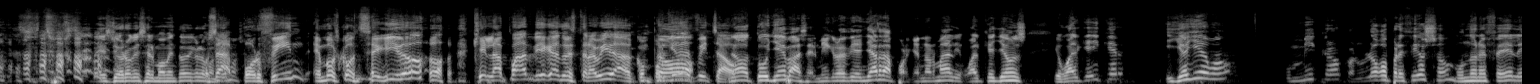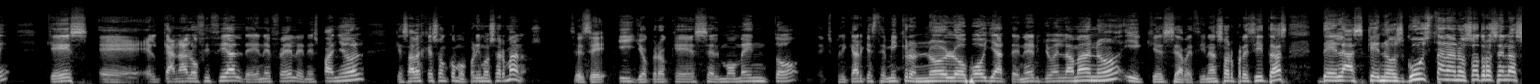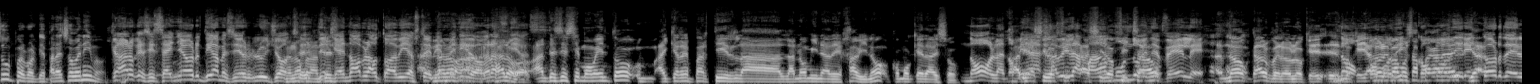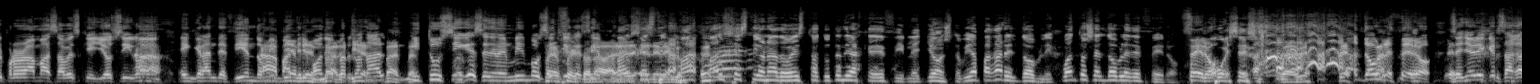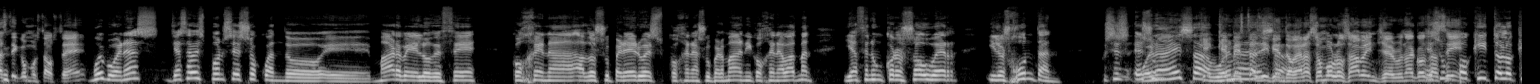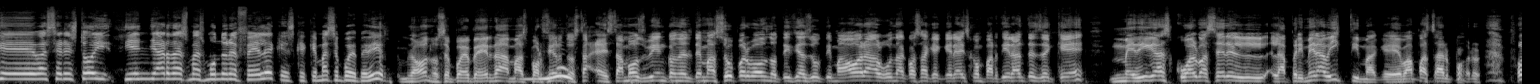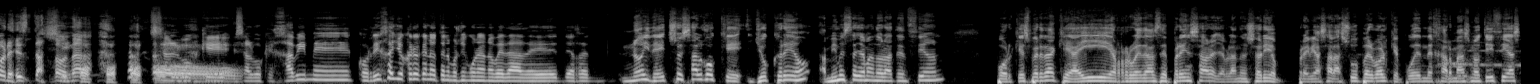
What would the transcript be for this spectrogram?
es, yo creo que es el momento de que lo O sea, por fin hemos conseguido que la paz llegue a nuestra vida. ¿Con por has fichado? No, tú llevas el micro de 100 yardas porque es normal, igual que Jones, igual que Iker. Y yo llevo un micro con un logo precioso, Mundo NFL, que es eh, el canal oficial de NFL en español, que sabes que son como primos hermanos. Sí, sí. Y yo creo que es el momento explicar que este micro no lo voy a tener yo en la mano y que se avecinan sorpresitas de las que nos gustan a nosotros en la Super, porque para eso venimos. Claro que sí, señor. Dígame, señor Luis Jones, que no ha hablado todavía usted. Bienvenido, gracias. Claro, antes de ese momento um, hay que repartir la, nómina de Javi, ¿no? ¿Cómo queda eso? No, la nómina de Javi la paga Mundo NFL. No, claro, pero lo que, lo que ya no le vamos a pagar Como director del programa, sabes que yo sigo ah. engrandeciendo mi ah, patrimonio personal y tú sigues en el mismo sitio que siempre. mal gestionado esto, tú tendrías que decirle, Jones, te voy a pagar el doble. ¿Cuánto es el doble de cero? Cero. Pues eso. doble cero. Señor Iker Sagasti, ¿cómo está usted? Muy buenas. Ya sabes, Ponce, eso cuando eh, Marvel o DC cogen a, dos superhéroes, cogen a Superman y cogen a Batman y hacen un crossover y los juntan. Pues buena esa. ¿Qué, me estás diciendo? Que ahora somos los Avengers, una cosa así. Es un poquito lo que va a ser esto hoy. 100 yardas más mundo NFL, que es que ¿qué más se puede pedir? No, no se puede pedir nada más. Por cierto, estamos bien con el tema Super Bowl, noticias de última hora, alguna cosa que queráis compartir antes de que me digas cuál va a ser la primera víctima que va a pasar por, por esta zona. salvo, que, salvo que Javi me corrija, yo creo que no tenemos ninguna novedad de, de red. No, y de hecho es algo que yo creo, a mí me está llamando la atención porque es verdad que hay ruedas de prensa, ahora ya hablando en serio, previas a la Super Bowl, que pueden dejar más noticias.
